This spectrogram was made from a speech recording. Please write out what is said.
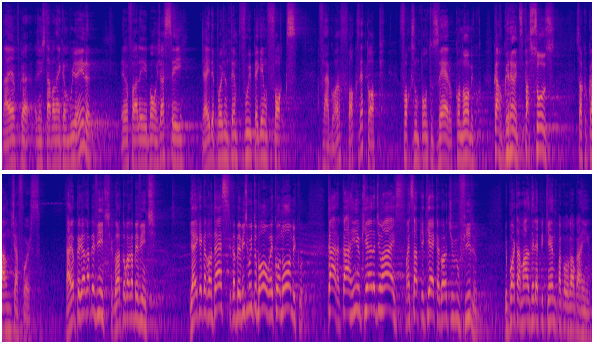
Na época, a gente estava lá em Cambuí ainda. Eu falei, bom, já sei. E aí, depois de um tempo, fui e peguei um Fox. Eu falei, agora o Fox é top. Fox 1.0, econômico, carro grande, espaçoso. Só que o carro não tinha força. Aí eu peguei o HB20, agora estou com o HB20. E aí o que, que acontece? O HB20 muito bom, econômico. Cara, carrinho que anda demais. Mas sabe o que, que é? Que agora eu tive um filho. E o porta-malas dele é pequeno para colocar o carrinho.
